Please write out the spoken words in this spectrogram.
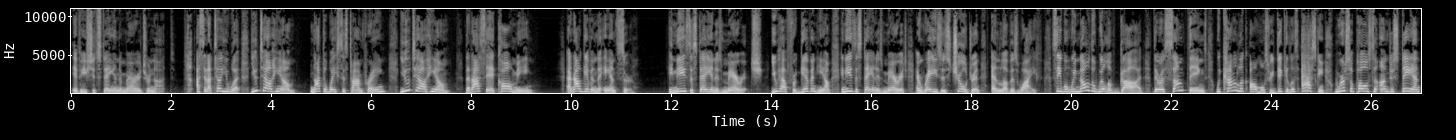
if he should stay in the marriage or not? I said, I tell you what, you tell him not to waste his time praying. You tell him that I said, call me and I'll give him the answer. He needs to stay in his marriage. You have forgiven him. He needs to stay in his marriage and raise his children and love his wife. See, when we know the will of God, there are some things we kind of look almost ridiculous asking. We're supposed to understand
